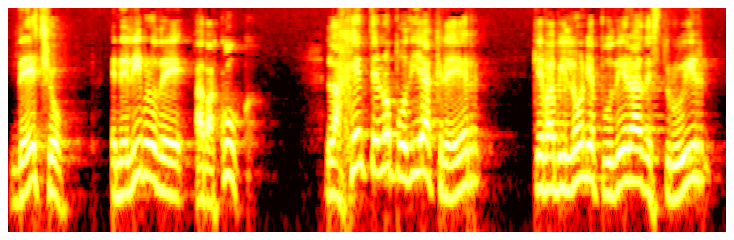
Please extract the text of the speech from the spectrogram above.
de hecho, en el libro de Habacuc, la gente no podía creer que Babilonia pudiera destruir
